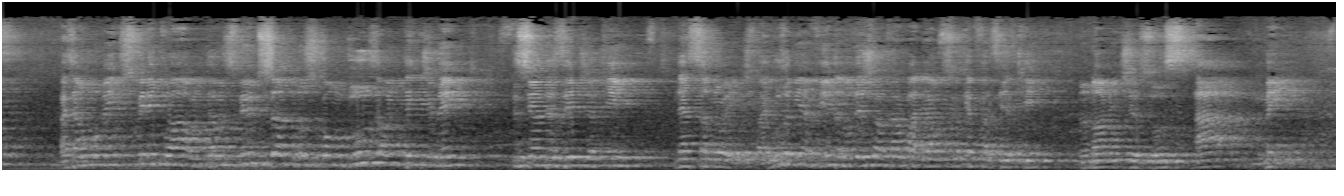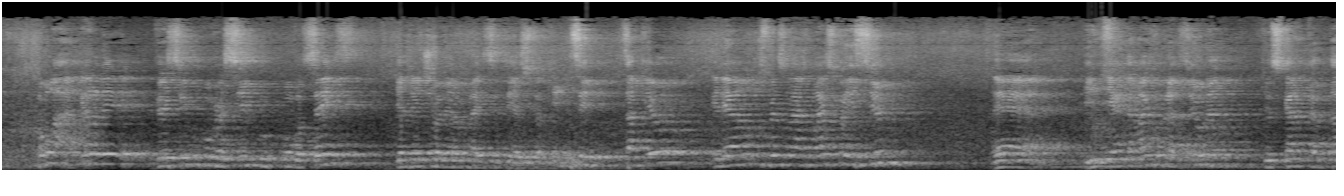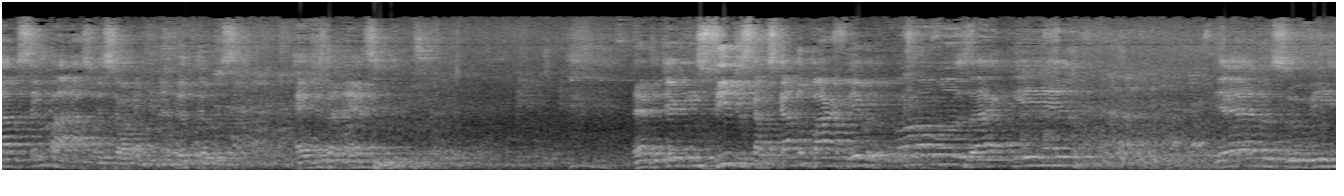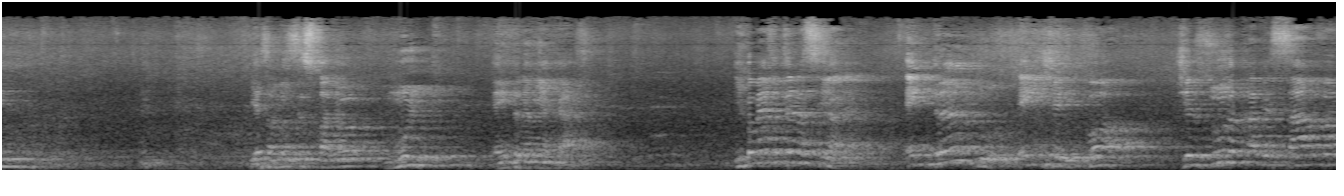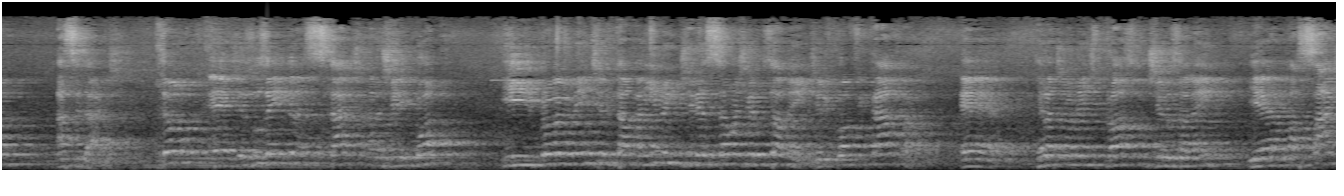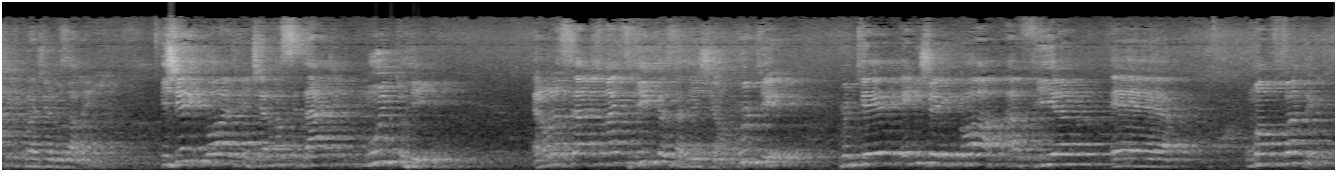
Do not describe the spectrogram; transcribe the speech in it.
mas é um momento espiritual. Então, o Espírito Santo nos conduz ao entendimento que o Senhor deseja aqui nessa noite. Pai, usa minha vida, não deixa eu atrapalhar o que o Senhor quer fazer aqui, no nome de Jesus. Amém. Vamos lá, quero ler versículo por versículo com vocês e a gente olhando para esse texto aqui. Esse Zaqueu, ele é um dos personagens mais conhecidos, é, e, e, ainda mais no Brasil, né? Que os caras cantavam sem parar sobre esse homem aqui, né? Meu Deus. Regis Danese. É, tem aqui uns vídeos, cara, os caras no bar, bêbado. Como Zaqueu, quero subir. E essa música se espalhou muito entre na minha casa. E começa dizendo assim: olha, entrando em Jericó, Jesus atravessava a cidade. Então, é, Jesus entra na cidade chamada Jericó e provavelmente ele estava indo em direção a Jerusalém. Jericó ficava é, relativamente próximo de Jerusalém e era passagem para Jerusalém. E Jericó, gente, era uma cidade muito rica. Era uma das cidades mais ricas da região. Por quê? Porque em Jericó havia é, uma alfândega.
